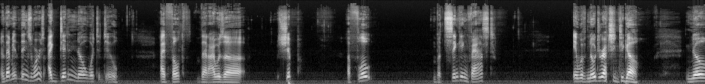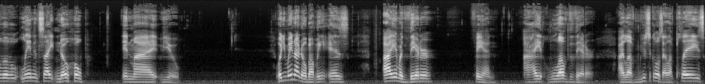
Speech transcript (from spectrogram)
And that made things worse. I didn't know what to do. I felt that I was a ship afloat but sinking fast and with no direction to go. No land in sight, no hope in my view. What you may not know about me is I am a theater fan. I love the theater. I love musicals, I love plays.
